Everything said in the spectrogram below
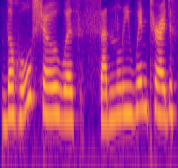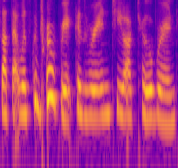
the whole show was Suddenly Winter. I just thought that was appropriate because we're into October and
